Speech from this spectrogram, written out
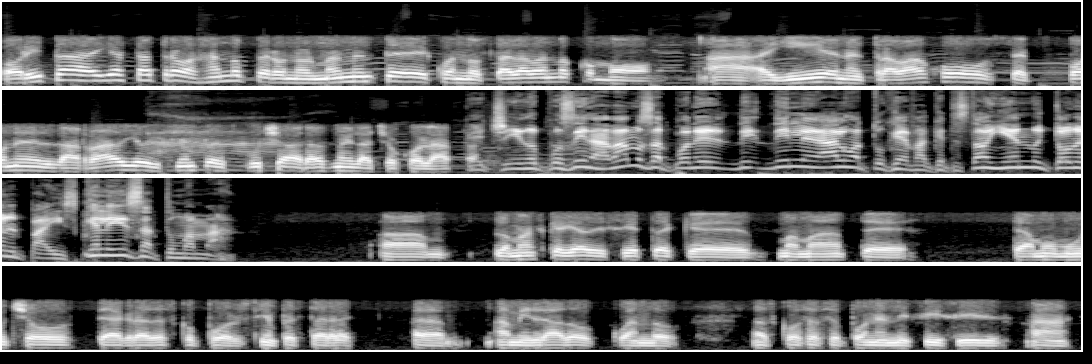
Ahorita ella está trabajando, pero normalmente cuando está lavando como ah, allí en el trabajo se pone la radio y siempre escucha Erasmo y la Chocolata. Qué chido. Pues mira, vamos a poner, di- dile algo a tu jefa que te está oyendo y todo el país. ¿Qué le dices a tu mamá? Am, lo más quería decirte que mamá te, te amo mucho, te agradezco por siempre estar a mi lado cuando las cosas se ponen difíciles. Ah,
